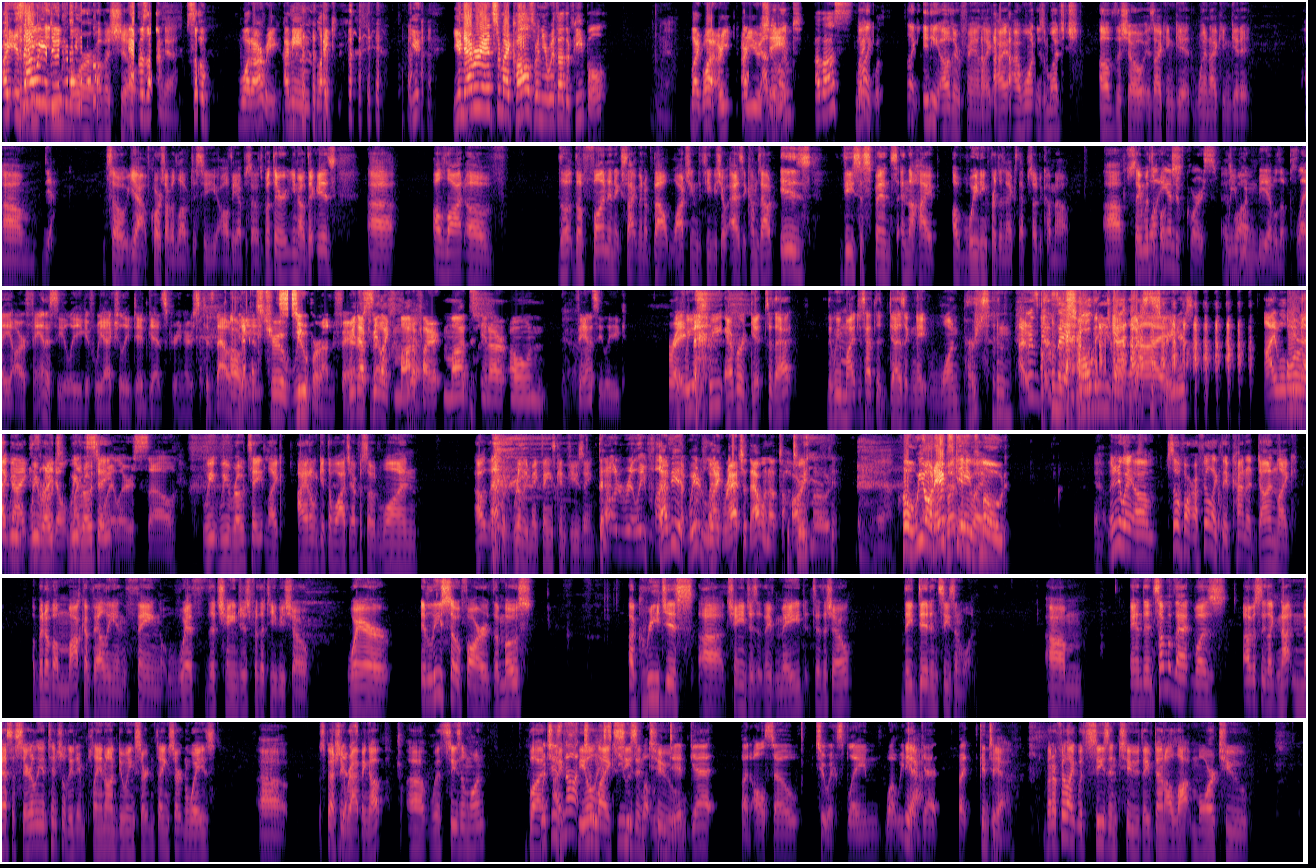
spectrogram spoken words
Are, is that what you're any doing right more now? of a show? Amazon. Yeah. So what are we? I mean, like you you never answer my calls when you're with other people. yeah. Like what? Are you are you Yeah, but like- ashamed of us? Like, like- like any other fan like i i want as much of the show as i can get when i can get it um Yeah. so yeah of course i would love to see all the episodes but there you know there is uh a lot of the the fun and excitement about watching the tv show as it comes out is the suspense and the hype of waiting for the next episode to come out Uh, same with well, the books. and of course, we well. wouldn't be able to play our fantasy league if we actually did get screeners because that would Oh, be That's true. We- super unfair. We'd have to be like modifier mods in our own Yeah. fantasy league. right. If we if we ever get to that, then we might just have to designate one person I was gonna say the show I'll that be can't that watch guy. the screeners. I will be Or, that like, we- guy 'cause we I rot- don't we like rotate. spoilers. So We we rotate like I don't get to watch episode one. I, that would really make things confusing. that would really fuck. That'd be them weird. up. Like ratchet that one up to hard Between- mode. Yeah. Oh, we on Uh, X Games anyway. mode. Yeah. But anyway, um, so far I feel like they've kind of done like a bit of a Machiavellian thing with the changes for the TV show, where at least so far the most egregious uh changes that they've made to the show they did in season one um and then some of that was obviously like not necessarily intentional they didn't plan on doing certain things certain ways uh especially Yes. wrapping up uh with season one but which is I not feel to like season what two we did get, but also to explain what we Yeah. did get. But continue. Yeah. But I feel like with season two, they've done a lot more to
